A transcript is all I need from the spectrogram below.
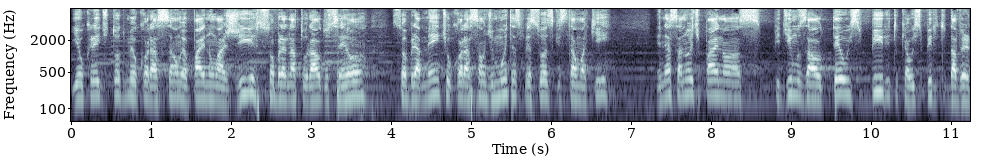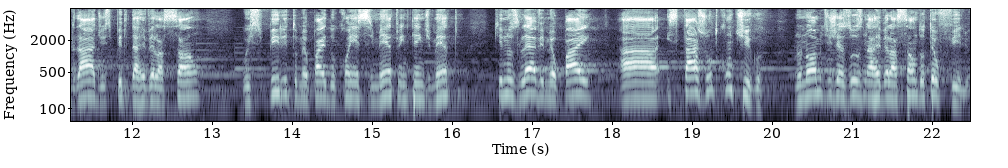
E eu creio de todo o meu coração, meu Pai, num agir sobrenatural do Senhor sobre a mente e o coração de muitas pessoas que estão aqui. E nessa noite, Pai, nós pedimos ao Teu Espírito, que é o Espírito da verdade, o Espírito da revelação, o Espírito, meu Pai, do conhecimento, entendimento, que nos leve, meu Pai, a estar junto contigo, no nome de Jesus, na revelação do Teu Filho.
